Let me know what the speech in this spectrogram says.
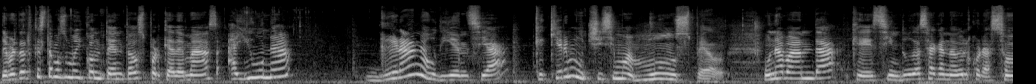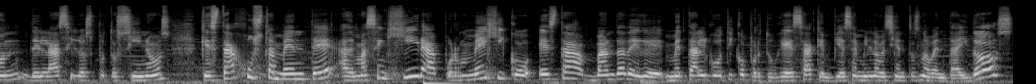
De verdad que estamos muy contentos porque además hay una gran audiencia que quiere muchísimo a Moonspell. Una banda que sin duda se ha ganado el corazón de las y los potosinos, que está justamente, además en gira por México, esta banda de metal gótico portuguesa que empieza en 1992.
